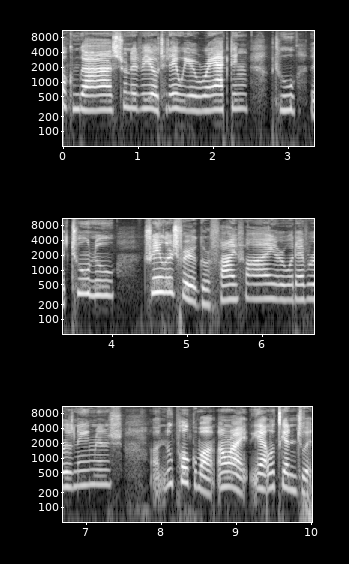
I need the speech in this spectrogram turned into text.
welcome guys to another video. Today we are reacting to the two new trailers for Grafify or whatever his name is. A new Pokemon. Alright, yeah, let's get into it.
